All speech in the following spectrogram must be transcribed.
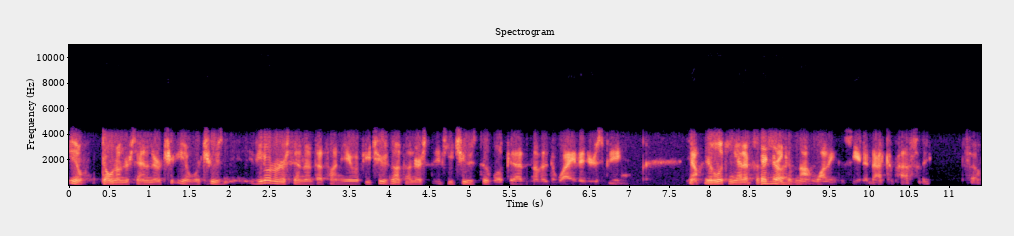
you know don't understand it or you know we're choosing. If you don't understand that, that's on you. If you choose not to understand, if you choose to look at it another way, then you're just being, you know, you're looking at it for the Ignorant. sake of not wanting to see it in that capacity. So,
